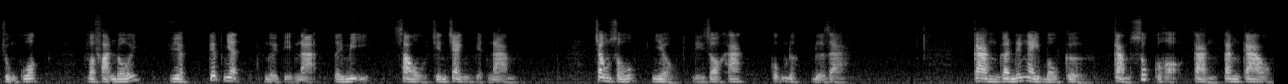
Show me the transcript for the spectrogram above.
Trung Quốc và phản đối việc tiếp nhận người tị nạn tới Mỹ sau chiến tranh Việt Nam. Trong số nhiều lý do khác cũng được đưa ra. Càng gần đến ngày bầu cử, cảm xúc của họ càng tăng cao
